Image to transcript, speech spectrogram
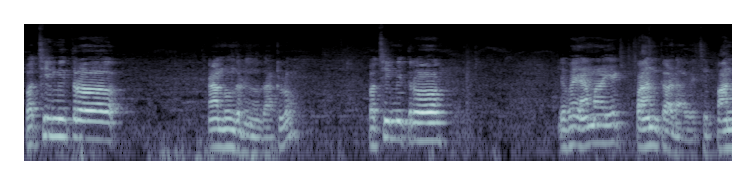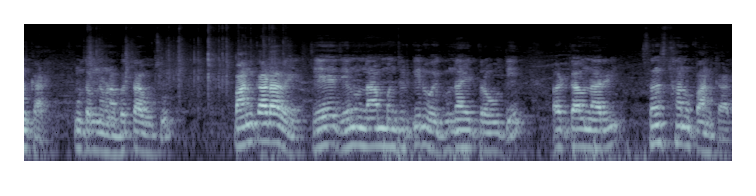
પછી મિત્ર, આ નોંધણીનો દાખલો. પછી મિત્ર કે ભાઈ આમાં એક પાન કાર્ડ આવે છે. PAN card. હું તમને હમણાં બતાવું છું. પાન કાર્ડ આવે. જે જેનું નામ મંજૂર કર્યું હોય ગુનાહિત પ્રવૃત્તિ અટકાવનારી સંસ્થાનું પાન કાર્ડ.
